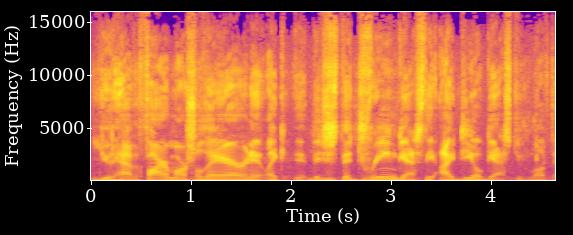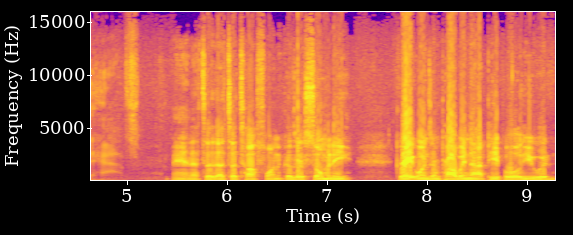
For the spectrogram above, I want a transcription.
you'd have a fire marshal there and it like it, just the dream guest, the ideal guest you'd love to have. Man, that's a that's a tough one because there's so many great ones and probably not people you would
